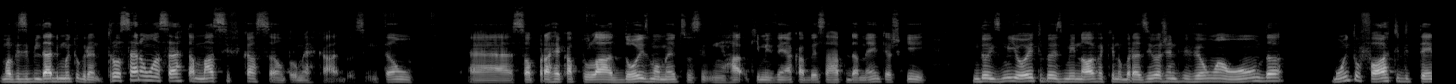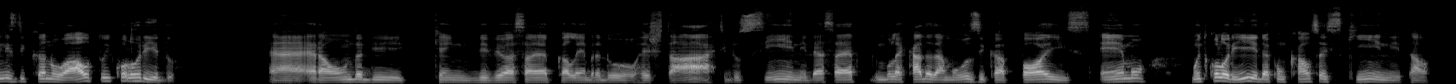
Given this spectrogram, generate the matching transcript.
uma visibilidade muito grande. Trouxeram uma certa massificação para o mercado. Assim. Então, é, só para recapitular dois momentos assim, que me vem à cabeça rapidamente, acho que em 2008, 2009 aqui no Brasil a gente viveu uma onda muito forte de tênis de cano alto e colorido. É, era onda de quem viveu essa época lembra do Restart, do Cine, dessa época molecada da música pós emo, muito colorida, com calça skinny e tal.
